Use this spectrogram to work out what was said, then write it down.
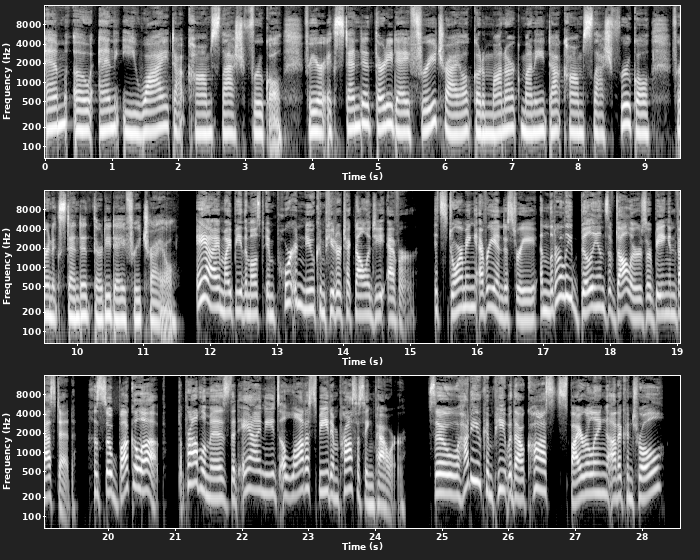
M-O-N-E-Y dot com slash frugal. For your extended 30-day free trial, go to monarchmoney.com slash frugal for an extended 30-day free trial. AI might be the most important new computer technology ever. It's storming every industry, and literally billions of dollars are being invested. So buckle up. The problem is that AI needs a lot of speed and processing power. So, how do you compete without costs spiraling out of control?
